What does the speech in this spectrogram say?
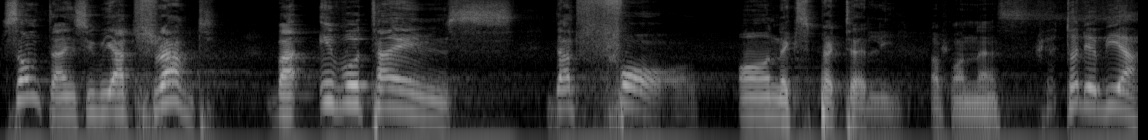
Sometimes we are trapped by evil times that fall unexpectedly upon us. tɔda bi a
